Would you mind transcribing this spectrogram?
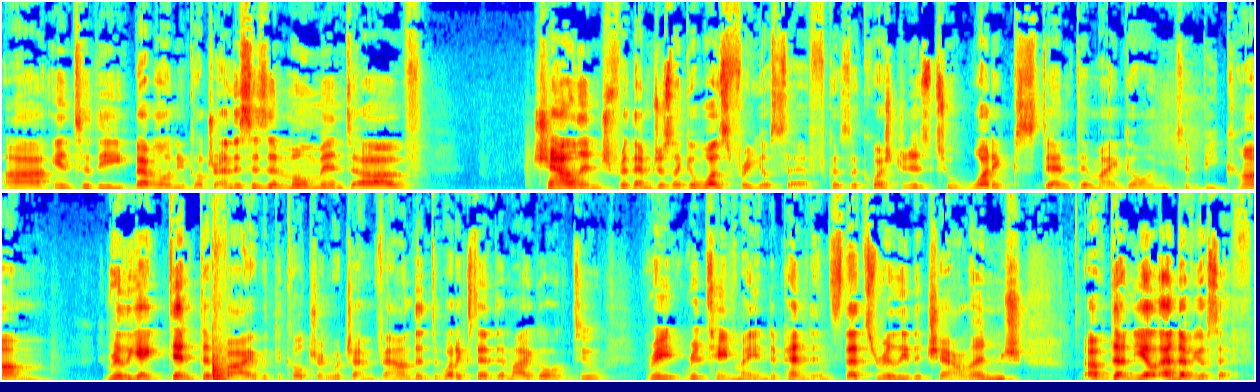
uh, into the Babylonian culture, and this is a moment of challenge for them, just like it was for Yosef, because the question is to what extent am I going to become really identify with the culture in which I'm found, and to what extent am I going to re- retain my independence? That's really the challenge of Daniel and of Yosef.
